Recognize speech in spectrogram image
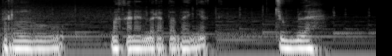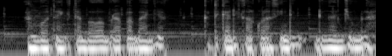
perlu makanan berapa banyak, jumlah anggota yang kita bawa berapa banyak, ketika dikalkulasi dengan jumlah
